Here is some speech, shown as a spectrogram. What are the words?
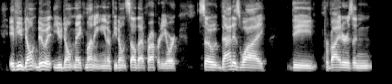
if you don't do it you don't make money you know if you don't sell that property. Or so that is why the providers and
